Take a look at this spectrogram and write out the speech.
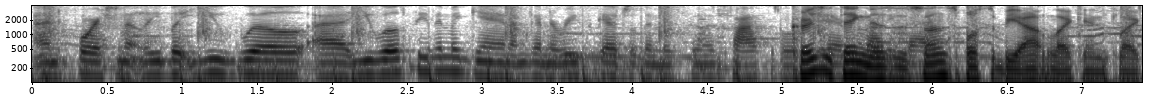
unfortunately. But you will uh, you will see them again. I'm going to reschedule them as soon as possible. Crazy thing is, the back. sun's supposed to be out like in like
